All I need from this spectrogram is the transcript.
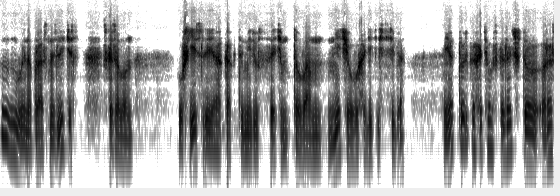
«Вы напрасно злитесь», — сказал он, — Уж если я как-то мирюсь с этим, то вам нечего выходить из себя. Я только хотел сказать, что раз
